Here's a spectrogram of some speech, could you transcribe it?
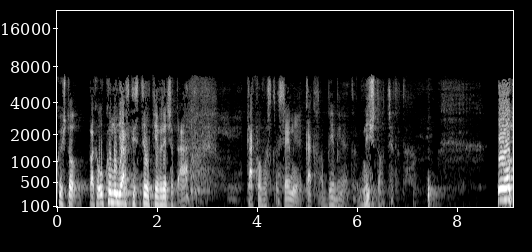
кои што, така, у комунјарски стил ќе вречат, а, какво воскресение, каква Библијата, ништо од сето тоа. Е од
